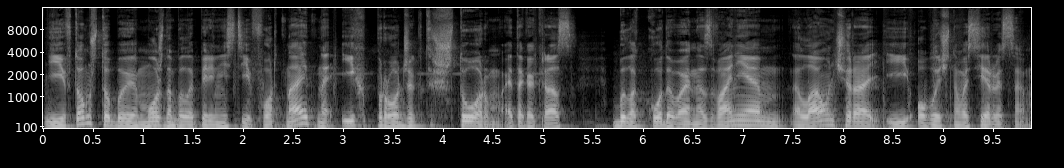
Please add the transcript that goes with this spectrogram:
И в том, чтобы можно было перенести Fortnite на их Project Storm. Это как раз было кодовое название лаунчера и облачного сервиса.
